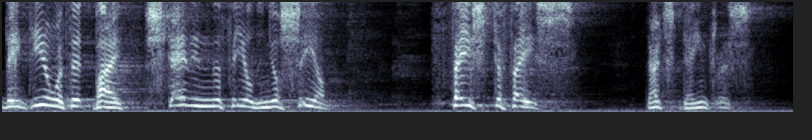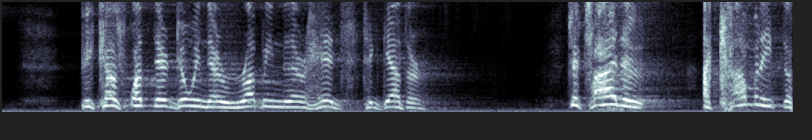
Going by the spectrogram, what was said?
they deal with it by standing in the field and you'll see them face to face. That's dangerous. Because what they're doing, they're rubbing their heads together to try to accommodate the,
